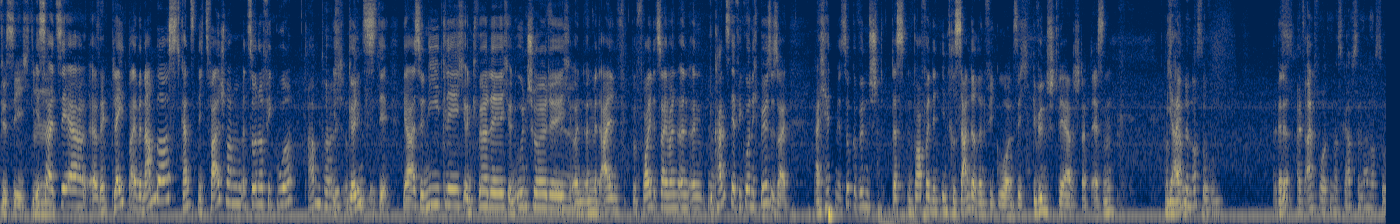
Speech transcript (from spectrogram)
für sich. Die ist Mhm. halt sehr, äh, Sehr- played by the numbers, kannst nichts falsch machen mit so einer Figur. Abenteuerlich Ich und gönn's dir. Ja, so niedlich und quirlig und unschuldig Ja. und, und mit allen befreundet sein. Und, und, und du Ja. kannst der Figur nicht böse sein. Aber ich hätte mir so gewünscht, dass ein paar von den interessanteren Figuren sich gewünscht werden stattdessen. Was kam halt- denn noch so rum? Als, Bitte? Als Antworten, was gab es denn da noch so?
